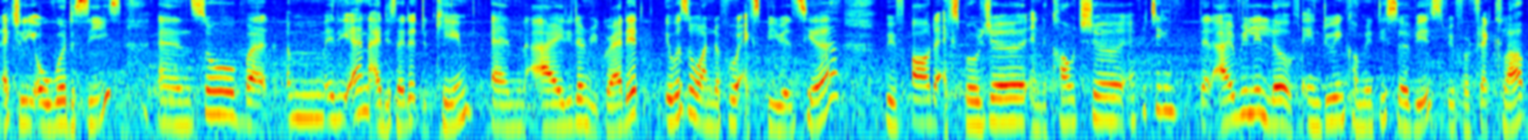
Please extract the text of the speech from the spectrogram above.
actually over the seas. And so but um, in the end I decided to came and I didn't regret it. It was a wonderful experience here with all the exposure and the culture everything that I really loved in doing community service with a track club.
